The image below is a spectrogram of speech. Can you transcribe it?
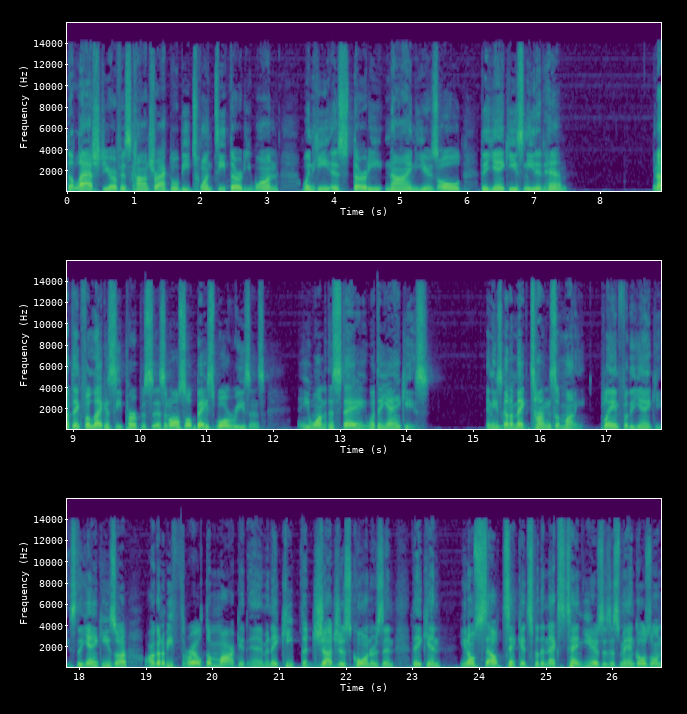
The last year of his contract will be 2031 when he is 39 years old. The Yankees needed him. And I think for legacy purposes and also baseball reasons, he wanted to stay with the Yankees. And he's going to make tons of money playing for the Yankees. The Yankees are, are going to be thrilled to market him, and they keep the judges' corners, and they can, you know, sell tickets for the next 10 years as this man goes on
